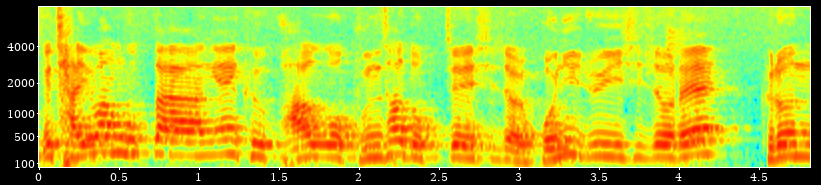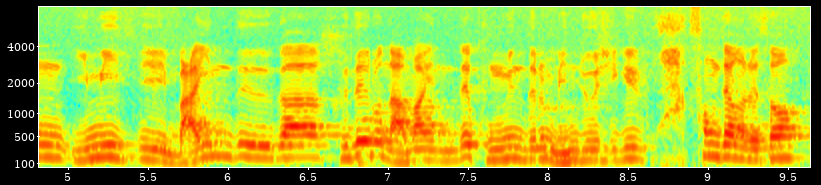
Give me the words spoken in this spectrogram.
그 자유한국당의 그 과거 군사독재 시절, 권위주의 시절에 그런 이미지, 마인드가 그대로 남아있는데 국민들은 민주의식이 확 성장을 해서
